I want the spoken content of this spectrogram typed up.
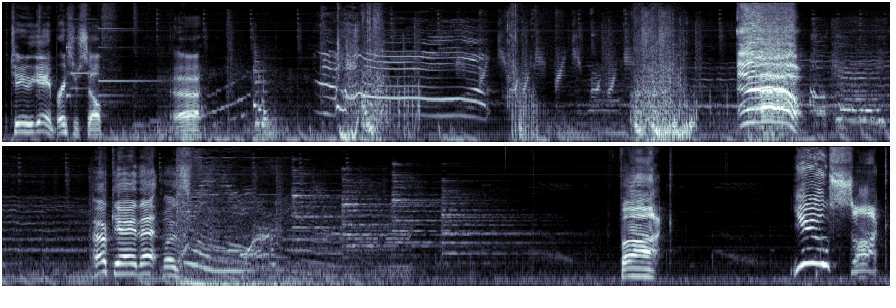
continue the game. Brace yourself. Uh. Ow! Okay, that was. Fuck. You suck.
